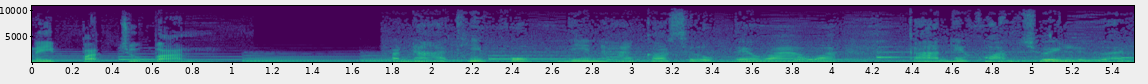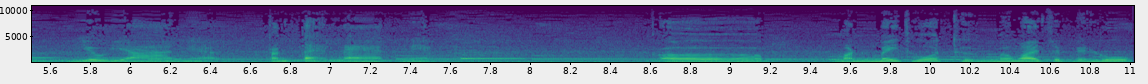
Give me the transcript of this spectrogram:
ในปัจจุบัน ปัญหาที่พบนี่นะคะก็สรุปได้ว่าว่าการให้ความช่วยเหลือเยียวยาเนี่ยตั้งแต่แรกเนี่ยมันไม่ทั่วถึงไม่ว่าจะเป็นรูป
